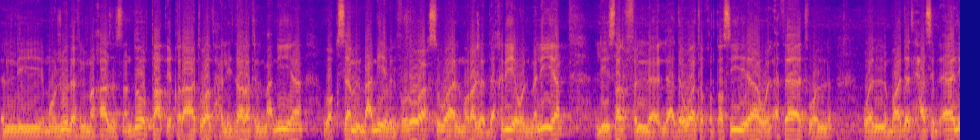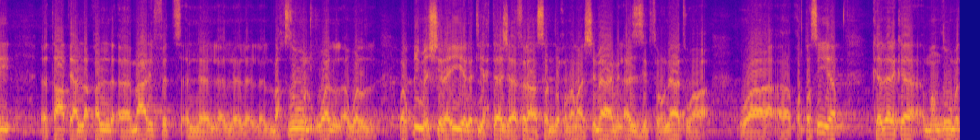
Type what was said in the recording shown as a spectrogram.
اللي موجودة في مخازن الصندوق تعطي قراءات واضحة للإدارات المعنية وأقسام المعنية بالفروع سواء المراجعة الداخلية والمالية لصرف ال- الأدوات القرطاسية والأثاث وال- والمعدات الحاسب الآلي. تعطي على الأقل آه، معرفة ال- ال- ال- المخزون وال- وال- والقيمة الشرائية التي يحتاجها فرع صندوق الضمان الاجتماعي من أجهزة إلكترونات وقرطاسية. كذلك منظومة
